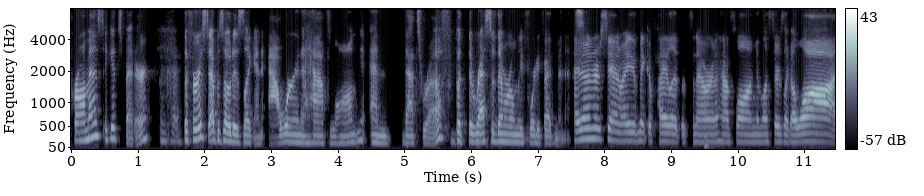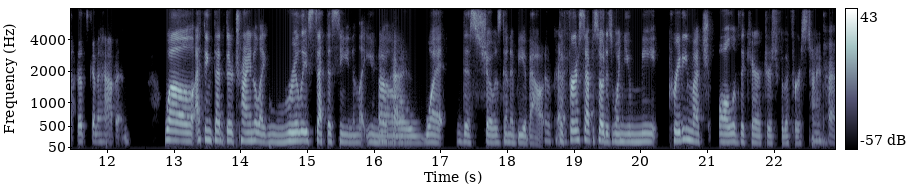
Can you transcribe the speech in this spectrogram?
promise it gets better Okay. the first episode is like an hour and a half long and that's rough but the rest of them are only 45 minutes I don't understand why you make a pilot that's an hour and a half long unless there's like a lot that's gonna happen. Well i think that they're trying to like really set the scene and let you know Okay. what this show is going to be about Okay. the first episode is when you meet pretty much all of the characters for the first time Okay.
